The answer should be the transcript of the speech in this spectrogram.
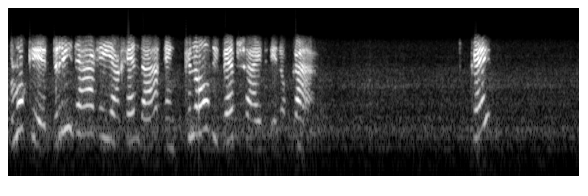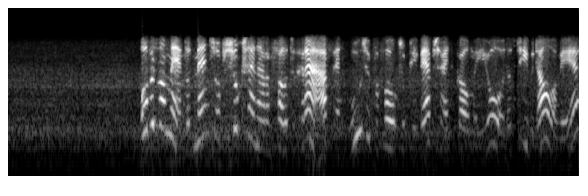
blokkeer drie dagen je agenda en knal die website in elkaar. Oké? Op het moment dat mensen op zoek zijn naar een fotograaf en hoe ze vervolgens op die website komen, joh, dat zien we dan alweer.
